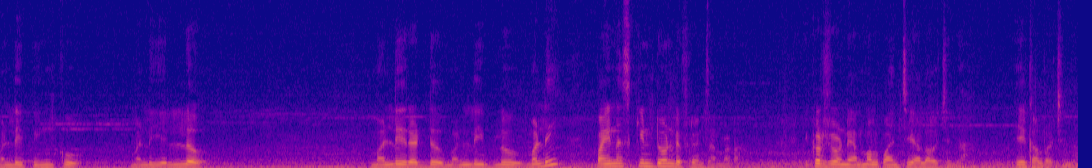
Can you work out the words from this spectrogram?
మళ్ళీ పింకు మళ్ళీ ఎల్లో మళ్ళీ రెడ్ మళ్ళీ బ్లూ మళ్ళీ పైన స్కిన్ టోన్ డిఫరెన్స్ అనమాట ఇక్కడ చూడండి ఎనమల పంచి ఎలా వచ్చిందా. ఏ కలర్ వచ్చిందా.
